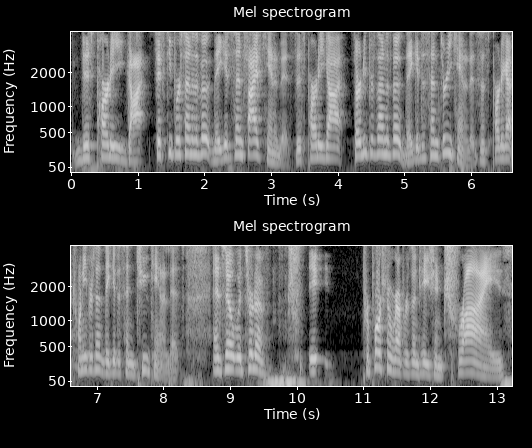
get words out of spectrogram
this party got 50% of the vote, they get to send five candidates. This party got 30% of the vote, they get to send three candidates. This party got 20%, they get to send two candidates. And so it would sort of, it, proportional representation tries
